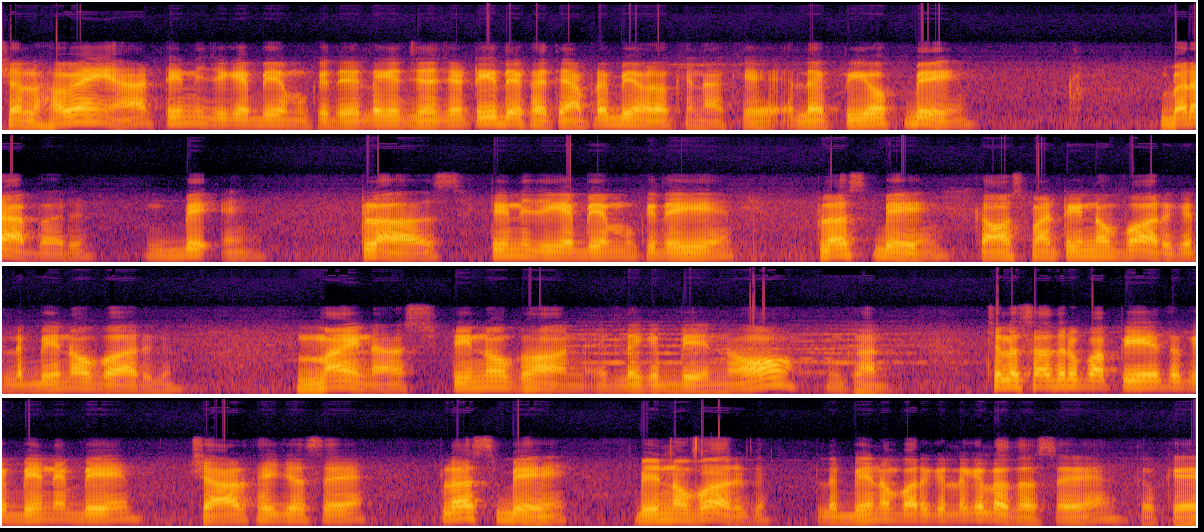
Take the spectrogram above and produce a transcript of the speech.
ચલો, હવે અહીંયા ટીની જગ્યાએ બે મૂકી દઈએ, એટલે કે જ્યાં જ્યાં ટી દેખાય, ત્યાં આપણે બે લખી નાખીએ. એટલે પી ઓફ બે બરાબર બે પ્લસ ટીની જગ્યાએ બે મૂકી દઈએ. પ્લસ બે કાઉન્સમાં ટીનો વર્ગ એટલે બેનો વર્ગ. માઇનસ ટીનો ઘન એટલે કે બેનો ઘન. ચલો સાદરૂપ આપીએ તો કે બે ને બે, ચાર થઈ જશે. પ્લસ બે, બેનો વર્ગ એટલે બેનો વર્ગ એટલે કેટલો થશે? તો કે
